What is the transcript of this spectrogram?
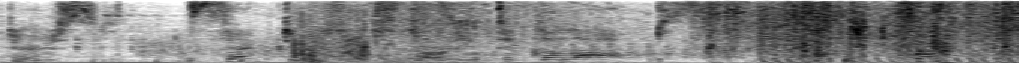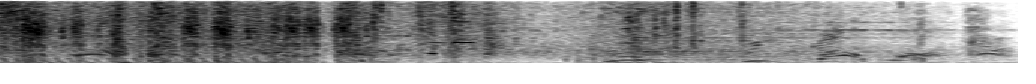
contenders, sectors are starting to collapse. We've got one.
